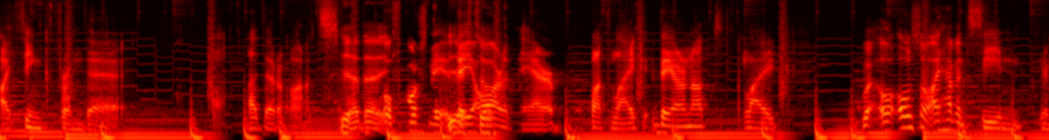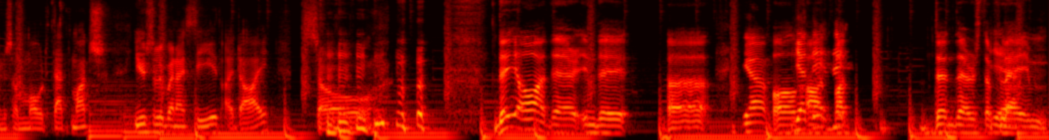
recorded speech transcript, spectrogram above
I think from the other arts. yeah the Of course they, Yes, they are there, but like they are not like. Well, also I haven't seen Crimson mode that much. Usually when I see it, I die. So they are there in the uh, yeah, yeah, they, art, but then there's the Yeah. flame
